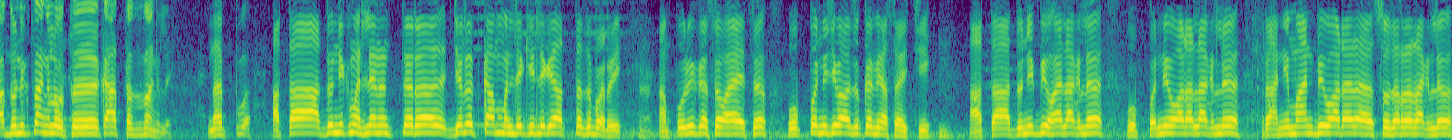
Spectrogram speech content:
आधुनिक चांगलं होतं का आत्ताचं चांगलं आहे? नाही प- आता आधुनिक म्हटल्यानंतर अ, जलद काम म्हणलं की लगेच आत्ताचं बरं आहे. आणि पूर्वी कसं व्हायचं उत्पन्नाची बाजू कमी असायची. आता आधुनिक बी व्हायला लागलं उत्पन्न वाढायला लागलं राहणीमान बी वाढायला सुधारायला लागलं.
